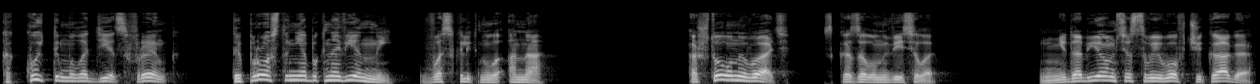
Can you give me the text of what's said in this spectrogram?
«Какой ты молодец, Фрэнк! Ты просто необыкновенный!» — воскликнула она. «А что унывать?» — сказал он весело. Не добьемся своего в Чикаго.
